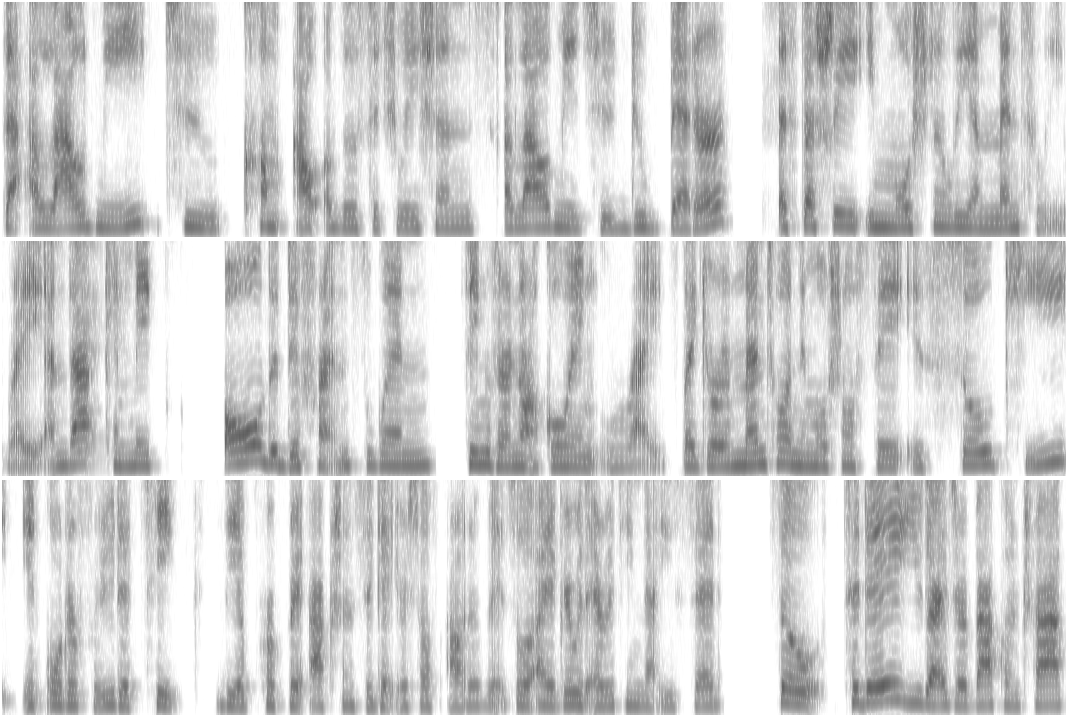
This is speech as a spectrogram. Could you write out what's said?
that allowed me to come out of those situations, allowed me to do better, especially emotionally and mentally, right? And that can make all the difference when things are not going right. Like your mental and emotional state is so key in order for you to take the appropriate actions to get yourself out of it. So I agree with everything that you said. So today you guys are back on track.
